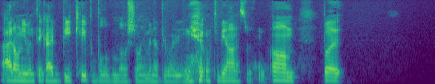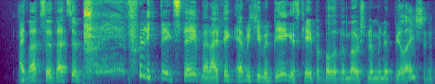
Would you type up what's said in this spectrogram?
I don't even think I'd be capable of emotionally manipulating you, to be honest with you. Um, but I- that's a that's a pretty big statement. I think every human being is capable of emotional manipulation.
